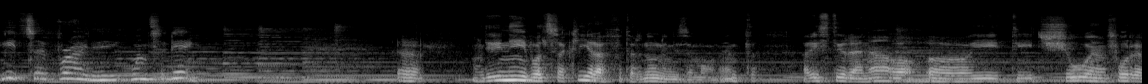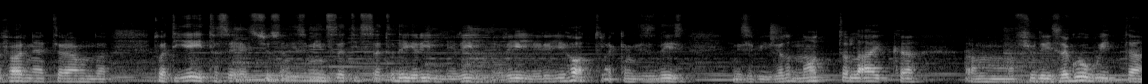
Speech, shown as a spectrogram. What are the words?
It's a Friday once again. Uh, the Naples a clear afternoon in this moment. I right now uh, is 2 and 4 Fahrenheit around 28 Celsius and this means that it's today really really really really hot like in these days in this period not like uh, um, a few days ago with uh,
